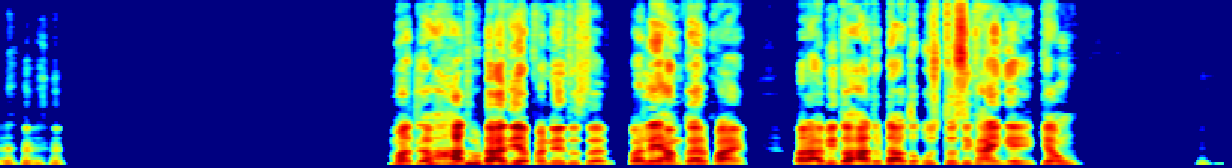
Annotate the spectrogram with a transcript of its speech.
मतलब हाथ उठा दिया अपन ने तो सर। भले हम कर पाए, पर अभी तो हाथ उठाओ तो कुछ तो सिखाएँगे, क्यों?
